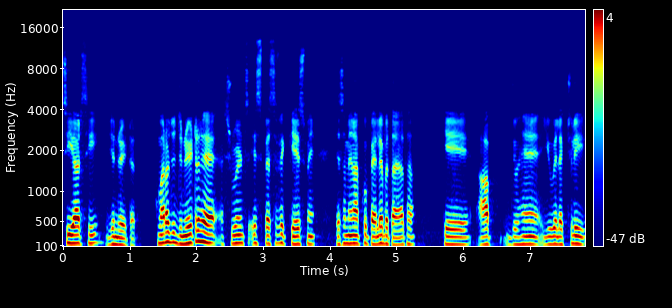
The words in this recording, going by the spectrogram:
C R سی جنریٹر ہمارا جو جنریٹر ہے اسٹوڈنٹس اس اسپیسیفک کیس میں جیسا میں نے آپ کو پہلے بتایا تھا کہ آپ جو ہیں you will actually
